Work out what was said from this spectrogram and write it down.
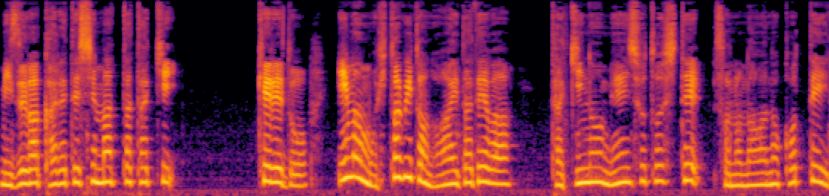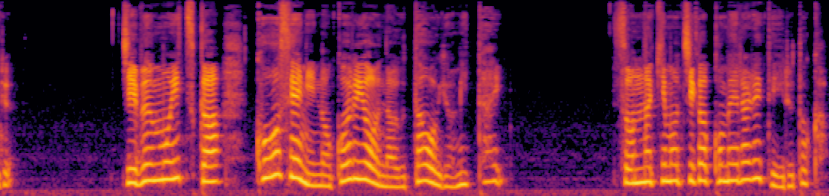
水が枯れてしまった滝。けれど今も人々の間では滝の名所としてその名は残っている。自分もいつか後世に残るような歌を読みたい。そんな気持ちが込められているとか。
